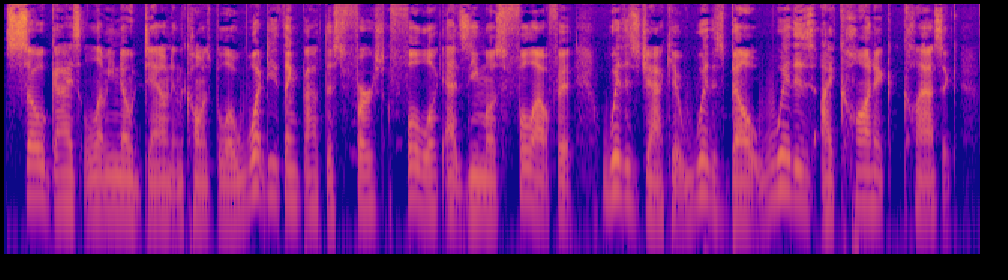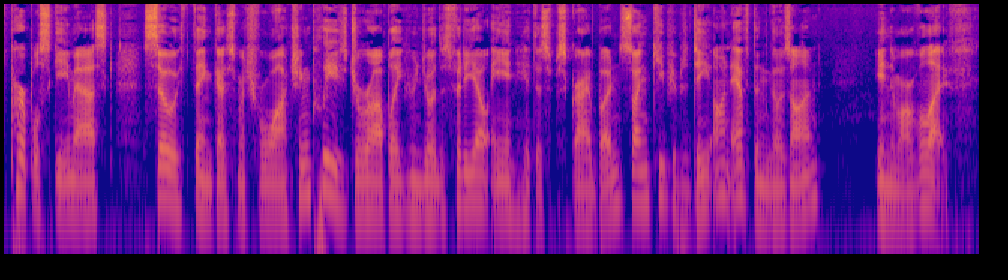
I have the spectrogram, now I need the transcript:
So, guys, let me know down in the comments below what do you think about this first full look at Zemo's full outfit with his jacket, with his belt, with his iconic classic purple ski mask. So, thank you guys so much for watching. Please drop a like if you enjoyed this video and hit the subscribe button so I can keep you up to date on everything that goes on in the Marvel life.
